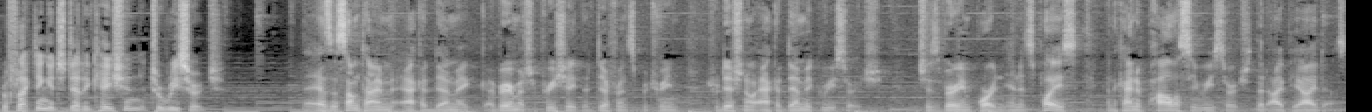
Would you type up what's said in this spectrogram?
reflecting its dedication to research. As a sometime academic, I very much appreciate the difference between traditional academic research, which is very important in its place, and the kind of policy research that IPI does.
